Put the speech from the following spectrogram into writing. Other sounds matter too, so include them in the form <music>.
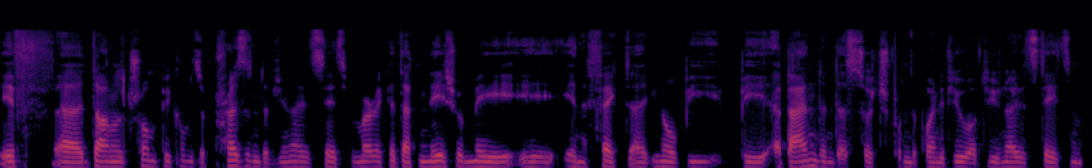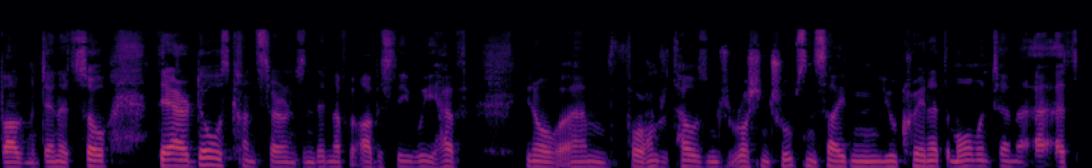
if uh, Donald Trump becomes a president of the United States of America, that NATO may, in effect, uh, you know, be be abandoned as such from the point of view of the United States involvement in it. So there are those concerns, and then obviously we have, you know, um, 400,000 Russian troops inside in Ukraine at the moment, um,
